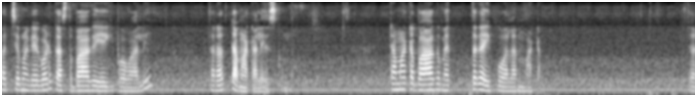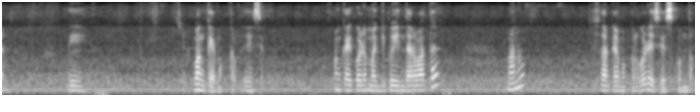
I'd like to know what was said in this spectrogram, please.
పచ్చిమిరకాయ కూడా కాస్త బాగా వేగిపోవాలి. తర్వాత టమాటాలు వేసుకుందాం. టమాటా బాగా మెత్తగా అయిపోవాలన్నమాట. ఈ వంకాయ ముక్కలు వేసాం. వంకాయ కూడా మగ్గిపోయిన తర్వాత మనం సొరకాయ ముక్కలు కూడా వేసేసుకుందాం.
